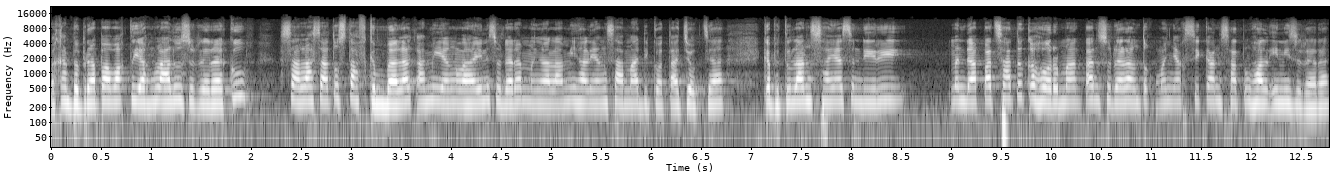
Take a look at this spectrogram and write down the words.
Bahkan beberapa waktu yang lalu saudaraku, salah satu staf gembala kami yang lain, saudara mengalami hal yang sama di kota Jogja. Kebetulan saya sendiri mendapat satu kehormatan saudara untuk menyaksikan satu hal ini saudara.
